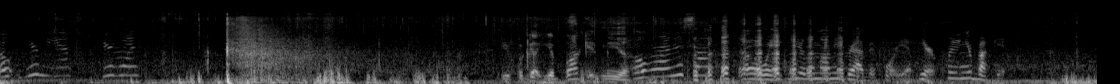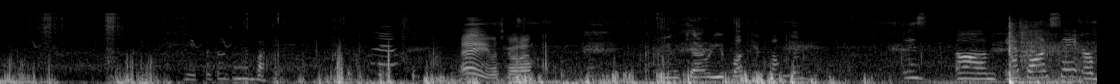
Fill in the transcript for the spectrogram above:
Oh, here, Mia. Here's one. You forgot your bucket, Mia. Over on this side. Oh, wait. Here, let mommy grab it for you. Here, put it in your bucket. You put those in your bucket. Hey, what's going on? You gonna carry your bucket, pumpkin? Is um, Aunt Dawn staying or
